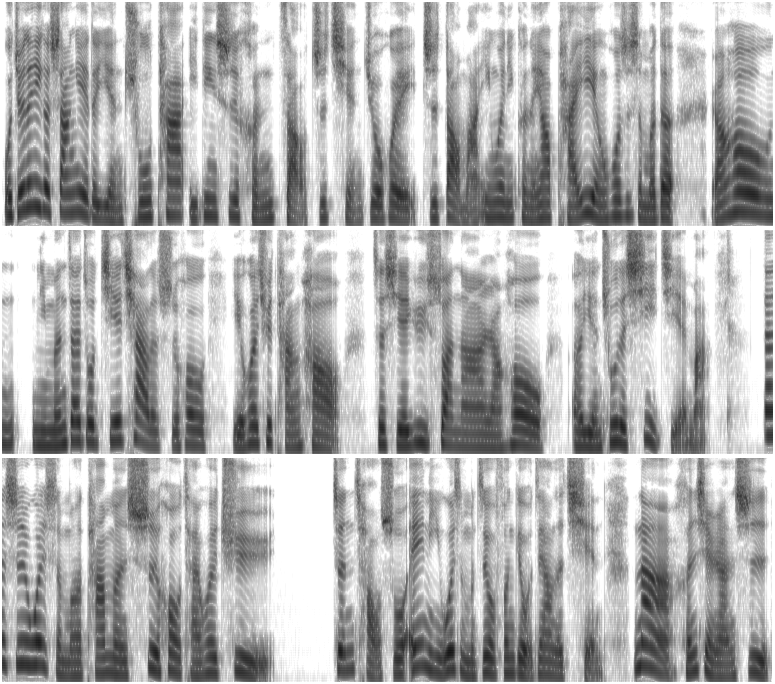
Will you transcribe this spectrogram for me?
我觉得一个商业的演出，它一定是很早之前就会知道嘛，因为你可能要排演或是什么的，然后你们在做接洽的时候，也会去谈好这些预算啊，然后呃演出的细节嘛。但是为什么他们事后才会去争吵说，诶，你为什么只有分给我这样的钱？那很显然是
